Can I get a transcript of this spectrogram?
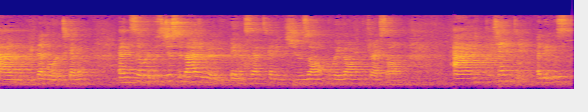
and we'd never worked together. And so it was just a matter of, in a sense, getting the shoes on, the wig on, the dress on, and pretending. And it was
